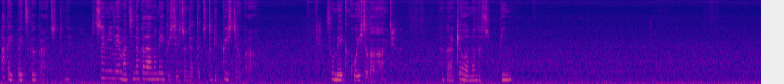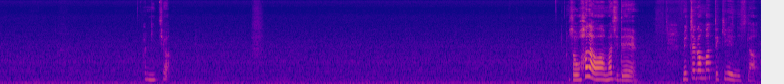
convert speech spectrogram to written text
赤いっぱい使うからちょっとね。普通にね街中であのメイクしてる人にだったらちょっとびっくりしちゃうから。すごいメイク濃い人だなみたいな。だから今日はまだすっぴんこんにちは。そう肌はマジでめっちゃ頑張って綺麗にした。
